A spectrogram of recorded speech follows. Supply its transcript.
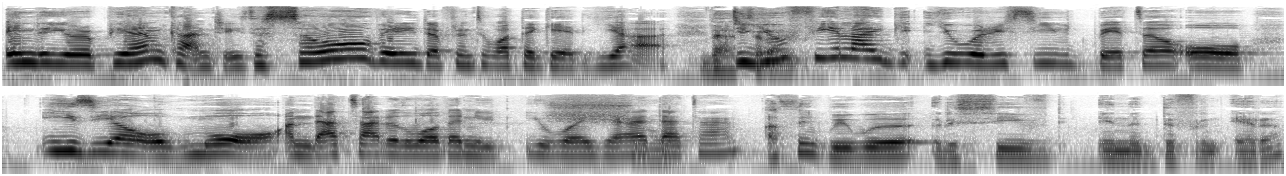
in the European countries is so very different to what they get here. That's Do you right. feel like you were received better or easier or more on that side of the world than you, you were here at that time? I think we were received in a different era.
